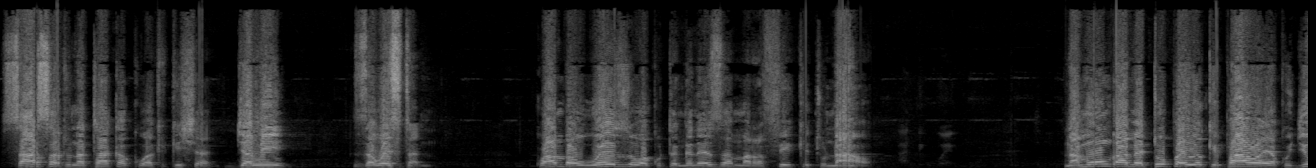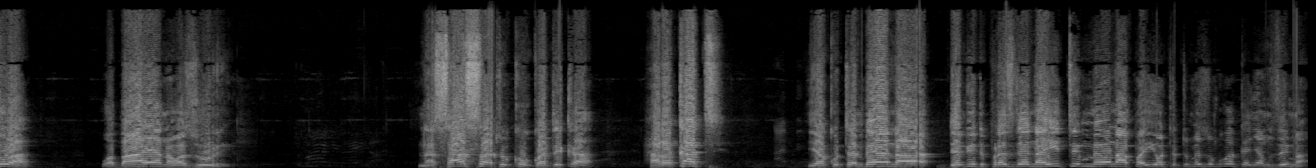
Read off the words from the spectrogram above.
Sasa tunataka kuhakikisha jamii za Western kwamba uwezo wa kutengeneza marafiki tunao, na Mungu ametupa hiyo kipawa ya kujua wabaya na wazuri na sasa tuko katika harakati ya kutembea na deputy president, na hii timu mmeona hapa yote, tumezunguka Kenya mzima.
